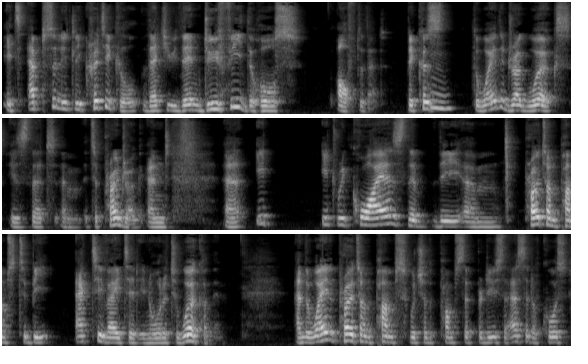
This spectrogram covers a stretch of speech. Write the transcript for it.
it's absolutely critical that you then do feed the horse after that because mm. the way the drug works is that um, it's a prodrug and uh, it it requires the the um, proton pumps to be activated in order to work on them. And the way the proton pumps, which are the pumps that produce the acid, of course,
